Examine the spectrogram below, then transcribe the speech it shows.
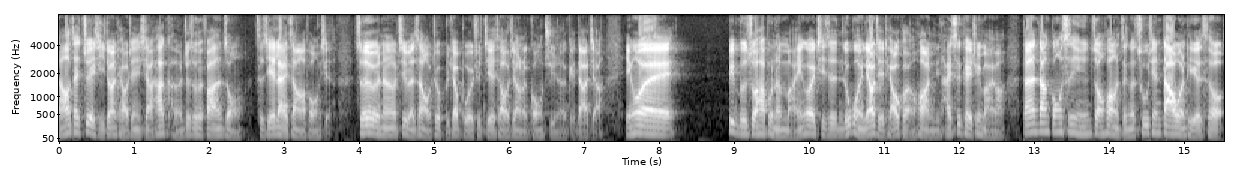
然后在最极端条件下，它可能就是会发生这种直接赖账的风险。所以呢，基本上我就比较不会去介绍这样的工具呢给大家，因为并不是说它不能买，因为其实如果你了解条款的话，你还是可以去买嘛。但是当公司营运状况整个出现大问题的时候，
